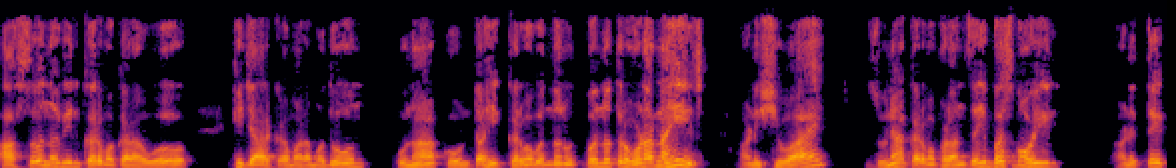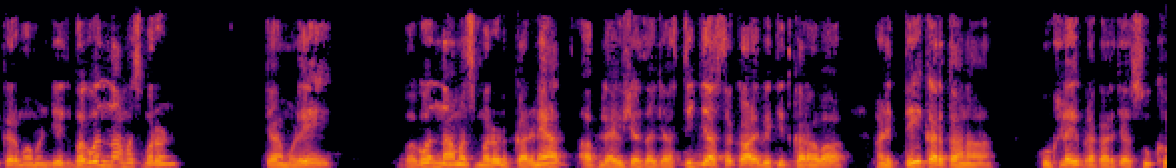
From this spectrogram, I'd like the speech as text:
असं नवीन कर्म करावं की ज्या कर्मामधून पुन्हा कोणताही कर्मबंधन उत्पन्न तर होणार नाहीच. आणि शिवाय जुन्या कर्मफळांचंही भस्म होईल. आणि ते कर्म म्हणजेच भगवन नामस्मरण. त्यामुळे भगवन नामस्मरण करण्यात आपल्या आयुष्याचा जास्तीत जास्त काळ व्यतीत करावा. आणि ते करताना कुठल्याही प्रकारच्या सुख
